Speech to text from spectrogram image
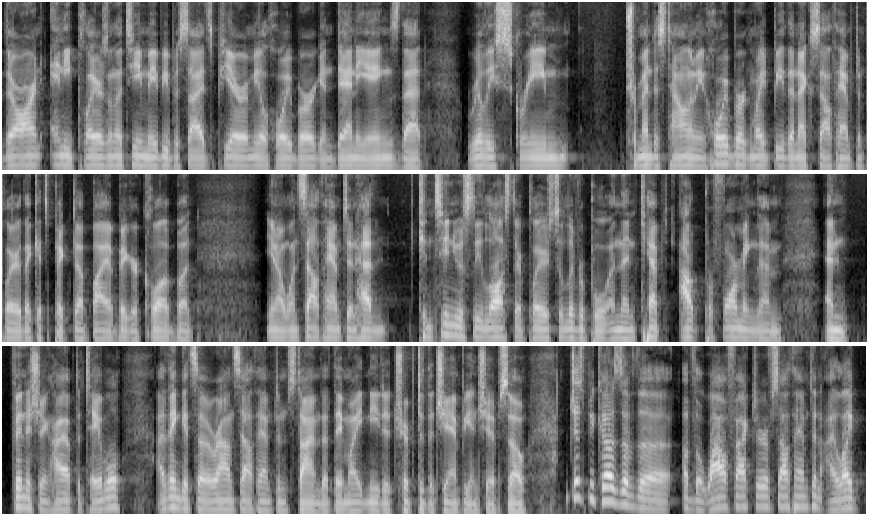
there aren't any players on the team, maybe besides Pierre Emile Højbjerg and Danny Ings, that really scream tremendous talent. I mean, Højbjerg might be the next Southampton player that gets picked up by a bigger club. But, you know, when Southampton had continuously lost their players to Liverpool and then kept outperforming them and finishing high up the table, I think it's around Southampton's time that they might need a trip to the championship. So just because of the of the wow factor of Southampton, I like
